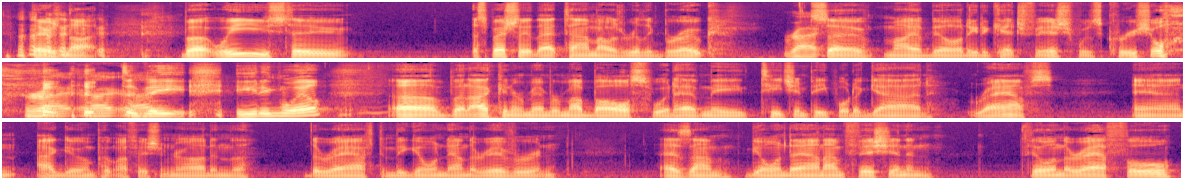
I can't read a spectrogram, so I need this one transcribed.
There's not. But we used to, especially at that time, I was really broke. right. So my ability to catch fish was crucial Right, right, to right. be eating well. Uh, but I can remember my boss would have me teaching people to guide rafts, and I'd go and put my fishing rod in the, the raft and be going down the river. And as I'm going down, I'm fishing and filling the raft full.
